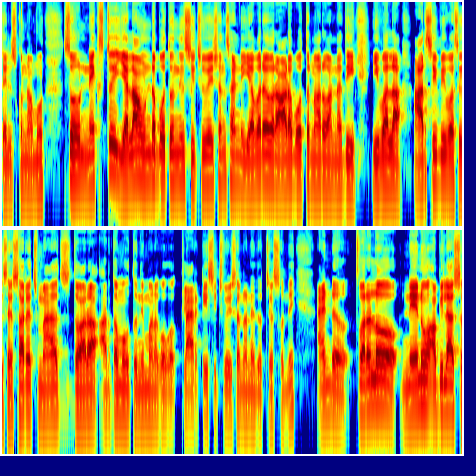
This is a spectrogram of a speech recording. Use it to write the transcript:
తెలుసుకున్నాము. సో నెక్స్ట్ ఎలా ఉండబోతుంది సిచ్యువేషన్స్ అండ్ ఎవరెవరు ఆడబోతున్నారు అన్నది ఇవాళ ఆర్సీబీ వర్సెస్ ఎస్ఆర్హెచ్ మ్యాచ్ ద్వారా అర్థమవుతుంది. మనకు ఒక క్లారిటీ సిచ్యువేషన్ అనేది వచ్చేస్తుంది. అండ్ త్వరలో నేను అభిలాష్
